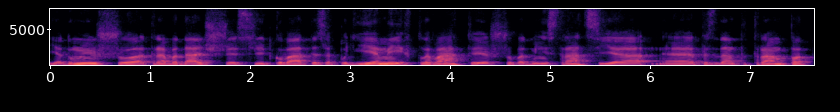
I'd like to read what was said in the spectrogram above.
Я думаю, що треба далі слідкувати за подіями і впливати, щоб адміністрація е, президента Трампа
